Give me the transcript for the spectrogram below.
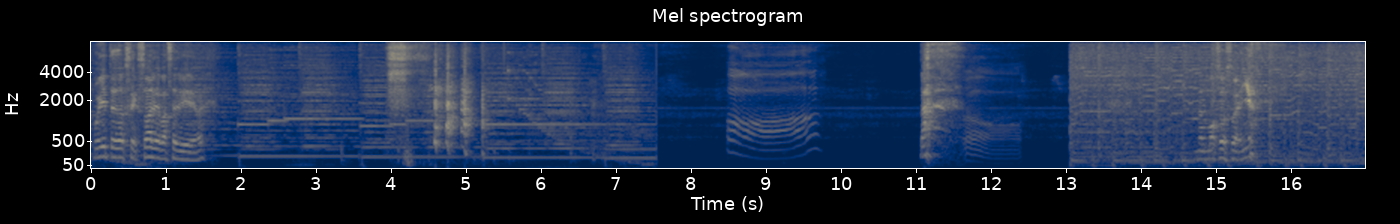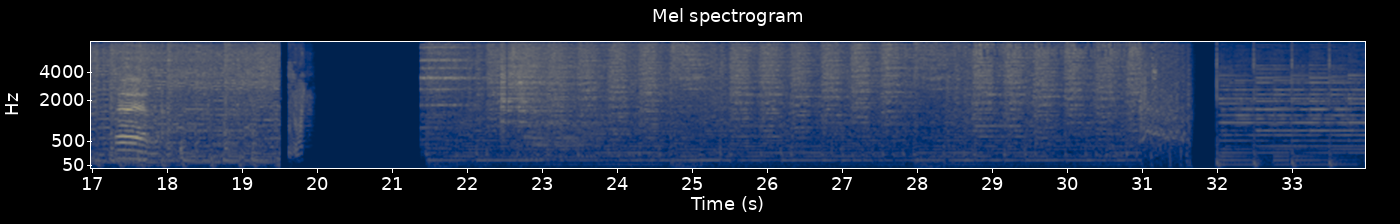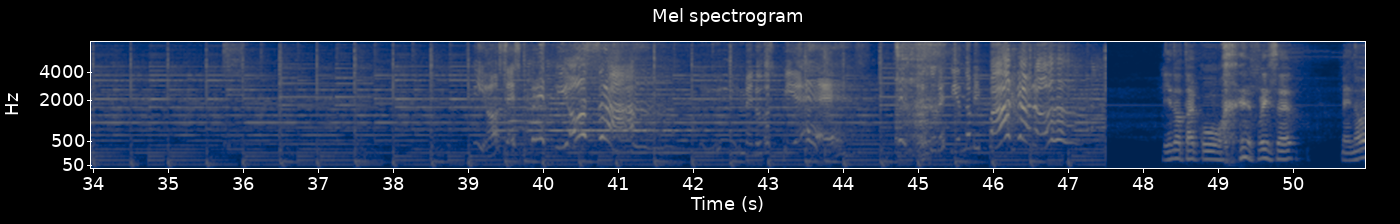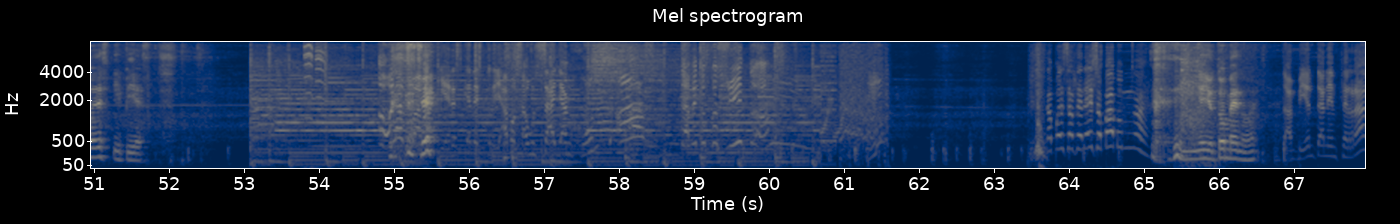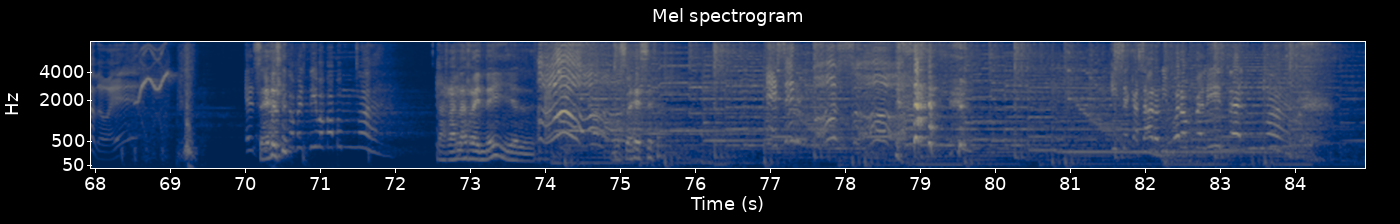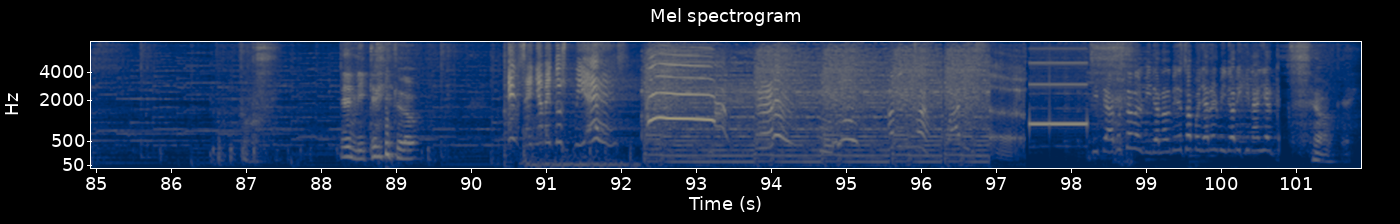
Muy heterosexual va a ser el video, eh. Hermoso sueño. ¡Dios, es preciosa! Bien otaku Freezer. Menores y pies. ¡Hola, guapa! ¿Qué? ¿Quieres que destruyamos a un Saiyan juntos? ¡Dame tu cosito! ¡No puedes hacer eso, papu! Ni YouTube menos, eh. También te han encerrado, ¿eh? ¡El clásico festivo, papu! La rana Reine y el. ¡Oh! No sé ese. Casaron y fueron felices. Eh, Mickey lo. ¡Enséñame tus pies! Si te ha gustado el vídeo, no olvides apoyar el vídeo original y el Ok.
